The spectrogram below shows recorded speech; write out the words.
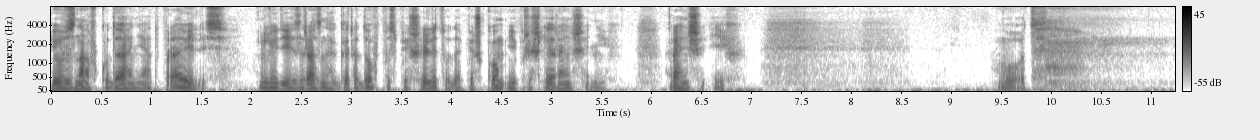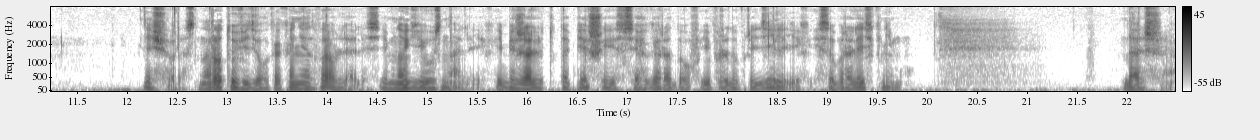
И узнав, куда они отправились, люди из разных городов поспешили туда пешком и пришли раньше них, раньше их. Вот. Еще раз. Народ увидел, как они отправлялись, и многие узнали их, и бежали туда пешие из всех городов, и предупредили их, и собрались к нему. Дальше.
